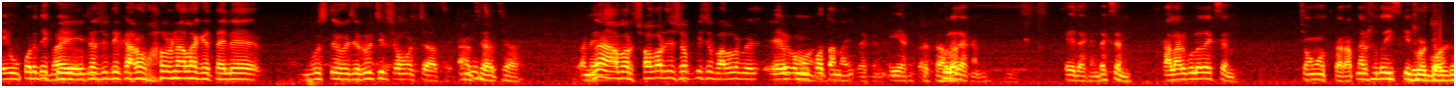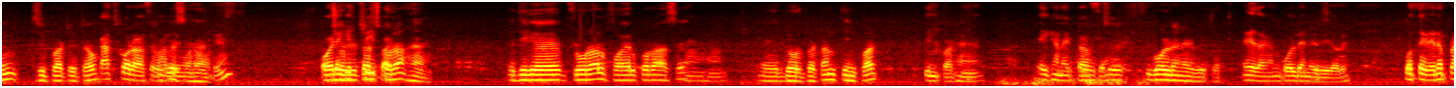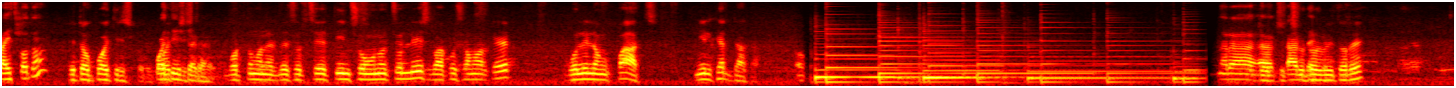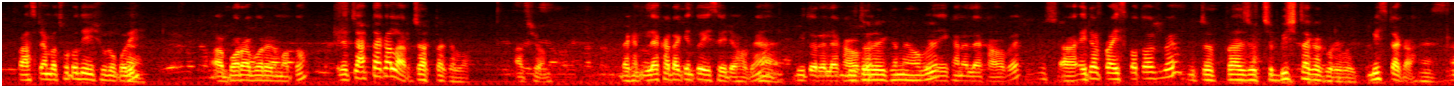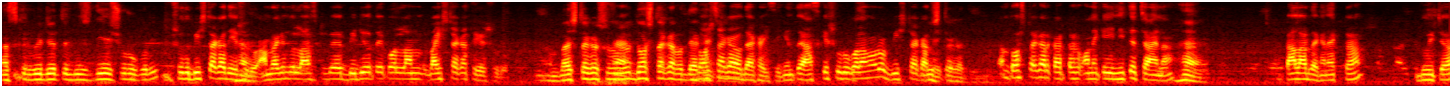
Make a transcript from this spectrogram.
এই উপরে দেখতে ভাই এটা যদি কারও ভালো না লাগে তাইলে বুঝতে হবে যে রুচির সমস্যা আছে আচ্ছা আচ্ছা। মানে না আবার সবার যে সবকিছু ভালো লাগবে এরকম কথা নাই। দেখেন এই একটা খুলে দেখেন। এই দেখেন দেখছেন? কালারগুলো দেখছেন? চমৎকার। আপনারা শুধু স্ক্রিনশট গোল্ডিং থ্রি পার্ট এটাও। কাজ করা আছে আছে, মোটামুটি। ওইটা কি থ্রি করা হ্যাঁ। এদিকে ফ্লোরাল ফয়েল করা আছে। হ্যাঁ হ্যাঁ। ডোর প্যাটার্ন তিন পার্ট তিন পার্ট হ্যাঁ। এইখানে একটা আছে। গোল্ডেনের ভিতর। এই দেখেন গোল্ডেনের ভিতরে। প্রত্যেক এটা প্রাইস কত? এটাও পঁয়ত্রিশ করে। 35 টাকা। বর্তমানে ড্রেস হচ্ছে তিনশো উনচল্লিশ বাকুশা মার্কেট গলিলং পাঁচ নীলক্ষেত ঢাকা। আপনারা কার্ড ভিতরে। ফার্স্টে আমরা ছোট দিয়ে শুরু করি। হ্যাঁ। বরাবরের মতো। এটা চারটা কালার চারটা কালার আচ্ছা। দেখেন লেখাটা কিন্তু এই সাইডে হবে হ্যাঁ? ভিতরে লেখা ভিতরে এখানে হবে। এখানে লেখা হবে। এটার প্রাইস কত আসবে? এটার প্রাইস হচ্ছে বিশ টাকা করে ভাই। বিশ টাকা? হ্যাঁ আজকের ভিডিওতে বিশ দিয়ে শুরু করি। শুধু বিশ টাকা দিয়ে হ্যাঁ। শুরু। আমরা কিন্তু লাস্ট ভিডিওতে করলাম বাইশ টাকা থেকে শুরু। বাইশ টাকা শুরু হ্যাঁ। করে দশ টাকারও দেখা দশ টাকাও দেখাইছি কিন্তু আজকে শুরু করলাম আমরা বিশ টাকা বিশ থেকে। টাকা দিয়ে। কারণ দশ টাকার কার্ডটা অনেকেই নিতে চায় না। হ্যাঁ। কালার দেখেন একটা দুইটা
